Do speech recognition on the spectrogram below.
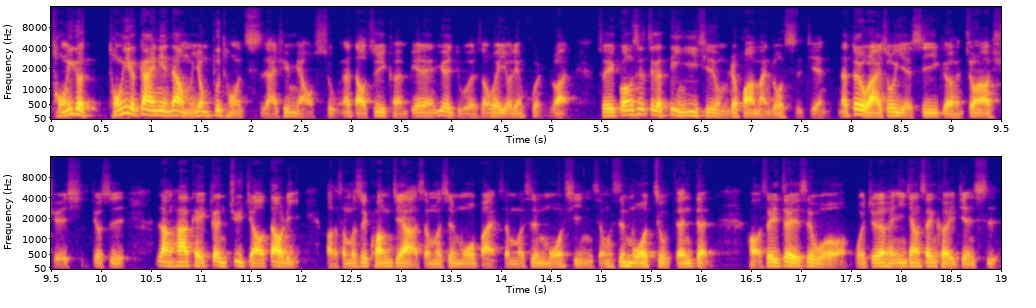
同一个同一个概念，但我们用不同的词来去描述，那导致于可能别人阅读的时候会有点混乱。所以光是这个定义，其实我们就花蛮多时间。那对我来说也是一个很重要学习，就是让它可以更聚焦到底，呃，什么是框架，什么是模板，什么是模型，什么是模组等等。好，所以这也是我我觉得很印象深刻一件事。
